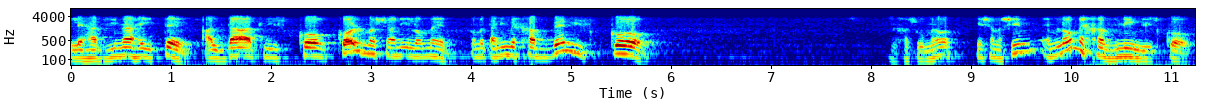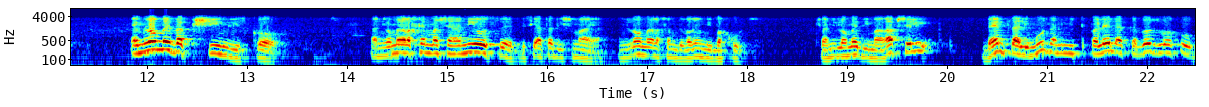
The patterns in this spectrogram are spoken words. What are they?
להבינה היטב, על דעת לזכור כל מה שאני לומד, זאת אומרת אני מכוון לזכור, זה חשוב מאוד, יש אנשים, הם לא מכוונים לזכור, הם לא מבקשים לזכור, אני אומר לכם מה שאני עושה בסייעתא דשמיא, אני לא אומר לכם דברים מבחוץ. כשאני לומד עם הרב שלי, באמצע הלימוד אני מתפלל לקדוש ברוך הוא.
